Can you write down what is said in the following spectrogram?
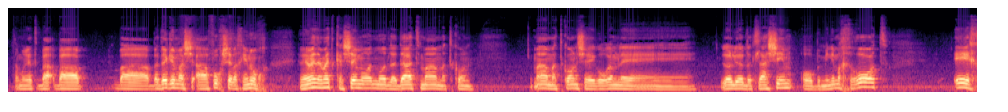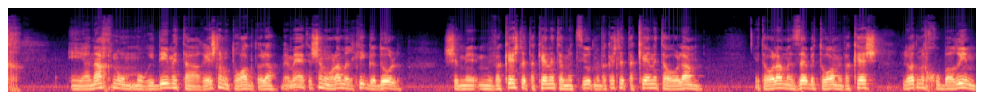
זאת אומרת, ב, ב, ב, בדגם ההפוך של החינוך. באמת באמת קשה מאוד מאוד לדעת מה המתכון. מה המתכון שגורם ל... לא להיות דתל"שים, או במילים אחרות, איך אה, אנחנו מורידים את ה... הרי יש לנו תורה גדולה, באמת, יש לנו עולם ערכי גדול, שמבקש לתקן את המציאות, מבקש לתקן את העולם, את העולם הזה בתורה, מבקש להיות מחוברים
